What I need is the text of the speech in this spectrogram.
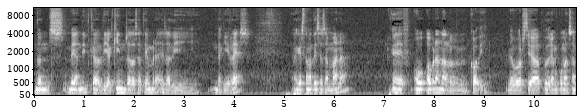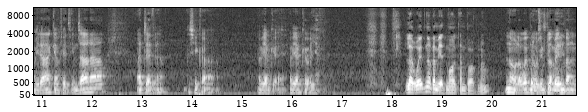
Doncs bé, han dit que el dia 15 de setembre, és a dir, d'aquí res, aquesta mateixa setmana, eh, obren el codi. Llavors ja podrem començar a mirar què han fet fins ara, etc. Així que aviam què, aviam què veiem. La web no ha canviat molt tampoc, no? No, la web per no, simplement van,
